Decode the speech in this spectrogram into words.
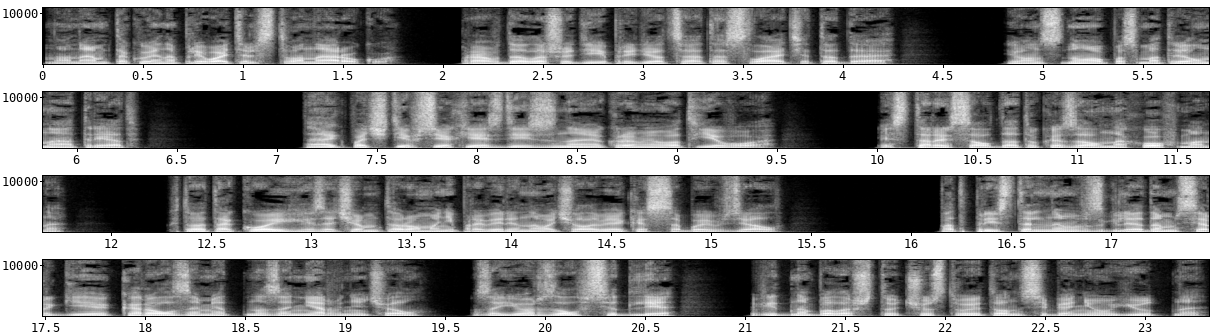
Но нам такое наплевательство на руку. Правда, лошадей придется отослать, это да». И он снова посмотрел на отряд. «Так, почти всех я здесь знаю, кроме вот его. И старый солдат указал на Хоффмана. «Кто такой и зачем-то Рома непроверенного человека с собой взял?» Под пристальным взглядом Сергея Карл заметно занервничал. Заёрзал в седле. Видно было, что чувствует он себя неуютно.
